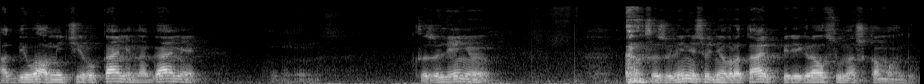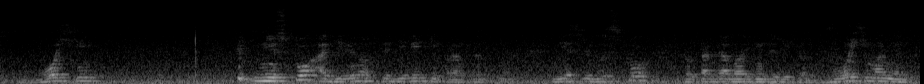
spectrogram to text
отбивал мячи руками, ногами. К сожалению, к сожалению, сегодня вратарь переиграл всю нашу команду. 8, не 100, а 99 процентов. Если бы 100, то тогда бы один долетел. 8 моментов.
